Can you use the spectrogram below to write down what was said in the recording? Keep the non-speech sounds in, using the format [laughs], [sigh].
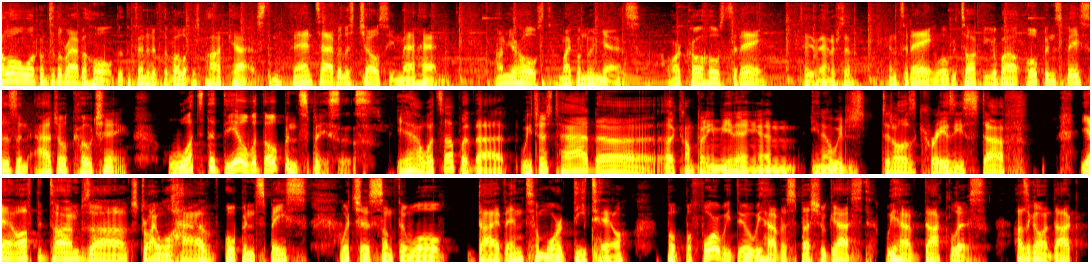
Hello and welcome to The Rabbit Hole, the Definitive Developers Podcast in fantabulous Chelsea, Manhattan. I'm your host, Michael Nunez. Our co host today, Dave Anderson. And today we'll be talking about open spaces and agile coaching. What's the deal with open spaces? Yeah, what's up with that? We just had uh, a company meeting and, you know, we just did all this crazy stuff. Yeah, oftentimes uh, Stride will have open space, which is something we'll dive into more detail. But before we do, we have a special guest. We have Doc List. How's it going, Doc?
